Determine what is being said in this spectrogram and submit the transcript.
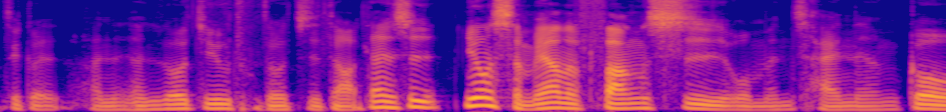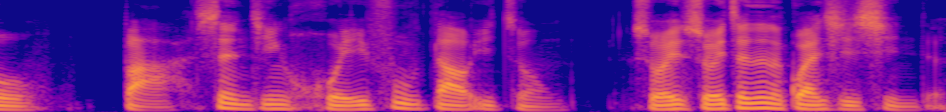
这个很很多基督徒都知道，但是用什么样的方式，我们才能够把圣经回复到一种所谓所谓真正的关系性的？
